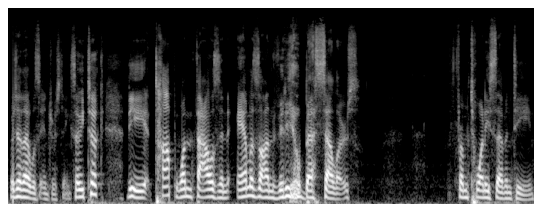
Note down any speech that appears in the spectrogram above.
which I thought was interesting. So he took the top 1,000 Amazon video bestsellers from 2017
